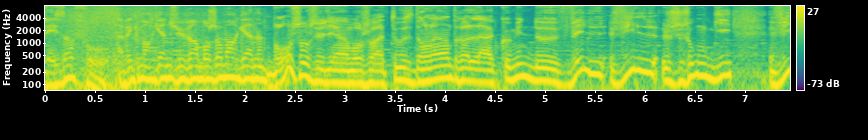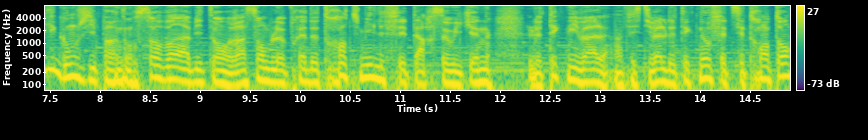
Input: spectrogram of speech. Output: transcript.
les infos. Avec Morgane Juvin. Bonjour Morgane. Bonjour Julien, bonjour à tous. Dans l'Indre, la commune de Ville, Villejongi, Villegongi, pardon, 120 habitants rassemble près de 30 000 fêtards ce week-end. Le Technival, un festival de techno, fête ses 30 ans.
